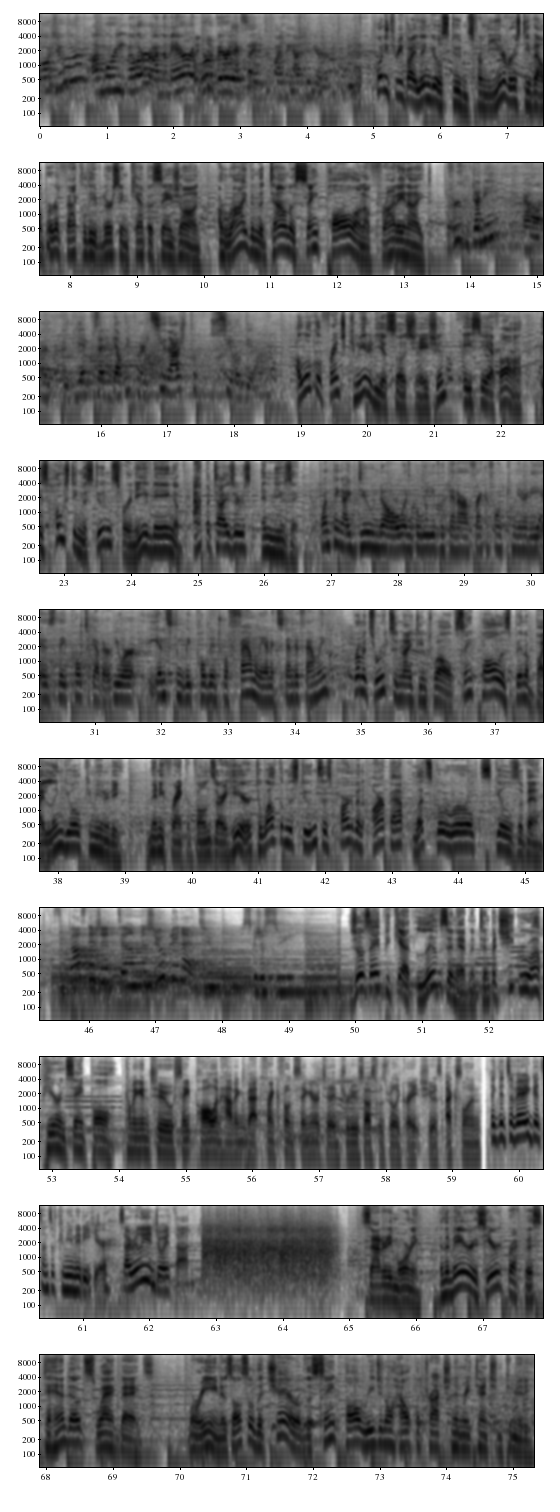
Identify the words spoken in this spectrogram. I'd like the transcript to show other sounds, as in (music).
Bonjour, I'm Maureen Miller. I'm the mayor. We're very excited to finally have you here. 23 bilingual students from the University of Alberta Faculty of Nursing Campus Saint Jean arrive in the town of St. Paul on a Friday night. Je veux vous donner un, uh, un billet que vous allez garder pour un tirage pour du sirop. A local French Community Association, ACFA, is hosting the students for an evening of appetizers and music. One thing I do know and believe within our Francophone community is they pull together. You are instantly pulled into a family, an extended family. From its roots in 1912, St. Paul has been a bilingual community. Many Francophones are here to welcome the students as part of an RPAP Let's Go Rural skills event. Jose Piquet lives in Edmonton, but she grew up here in St. Paul. Coming into St. Paul and having that Francophone singer to introduce us was really great. She was excellent. Like, it's a very good sense of community here. So I really enjoyed that. Saturday morning, and the mayor is here at breakfast to hand out swag bags. Maureen is also the chair of the St. Paul Regional Health Attraction and Retention Committee.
